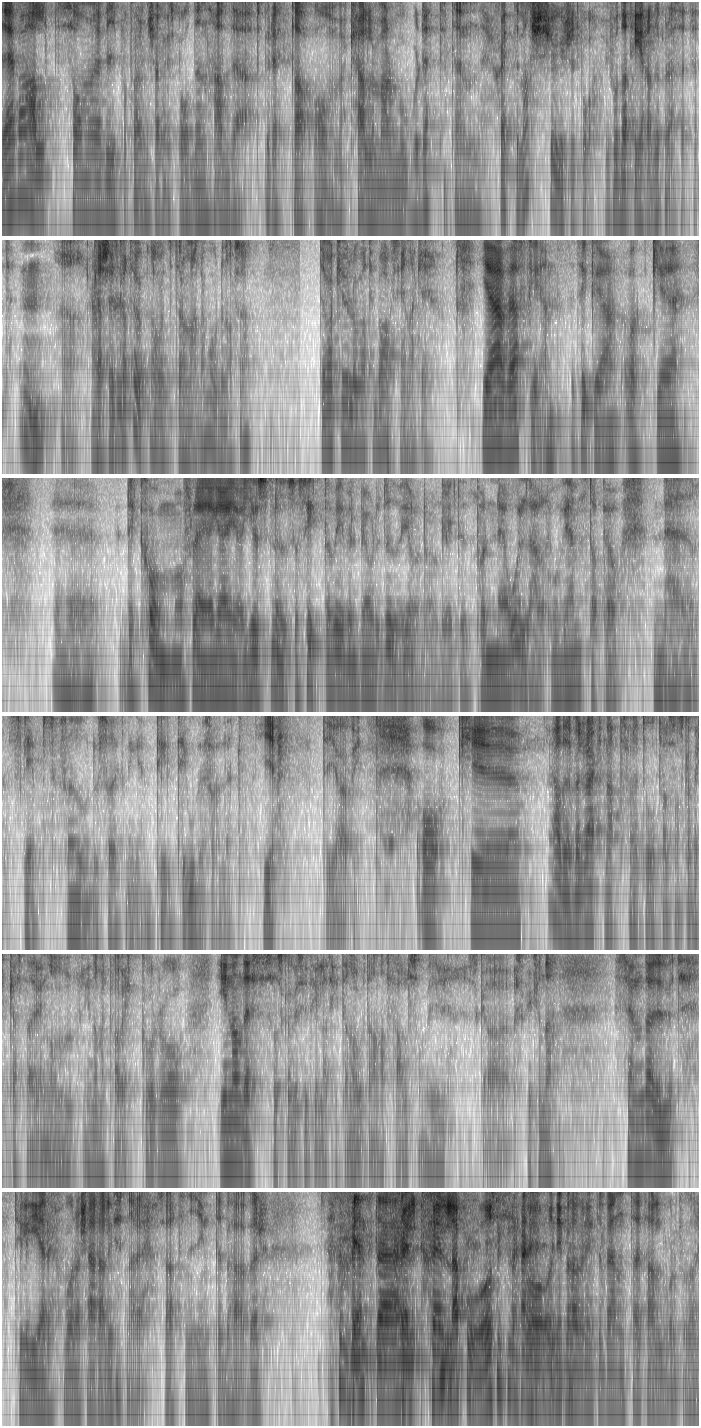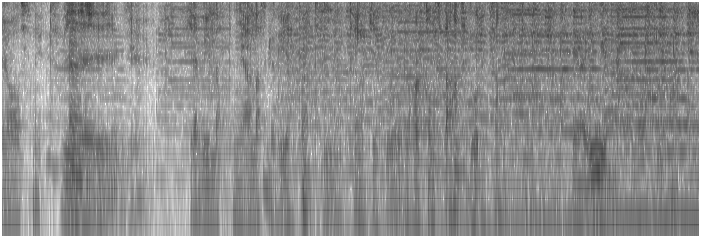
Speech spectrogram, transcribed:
Det var allt som vi på Förundersökningspodden hade att berätta om Kalmarmordet den 6 mars 2022. Vi får datera det på det här sättet. Mm. Ja, kanske ska ta upp något av de andra morden också. Det var kul att vara tillbaka igen, Aki. Ja, verkligen. Det tycker jag. Och eh, eh, det kommer fler grejer. Just nu så sitter vi väl både du och jag Dag lite på nålar och väntar på när släpps förundersökningen till Tove-fallet. Ja, det gör vi. Och eh, ja, det är väl räknat med ett åtal som ska väckas där inom, inom ett par veckor. Och innan dess så ska vi se till att hitta något annat fall som vi ska, ska kunna sända ut till er, våra kära lyssnare, så att ni inte behöver Vänta. skäll, skälla på oss och, och ni behöver inte vänta ett halvår på varje avsnitt. Vi, Nej jag vill att ni alla ska veta att vi tänker på er och har konstant dåligt samvete. Ja, oh ja.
